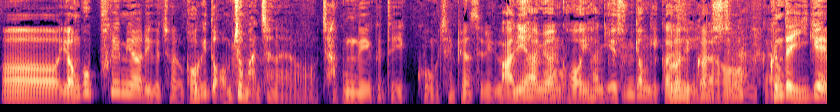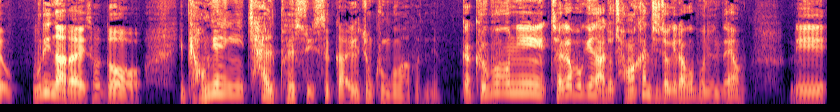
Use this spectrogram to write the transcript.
어, 영국 프리미어 리그처럼 거기도 엄청 많잖아요. 자국 리그도 있고 챔피언스 리그도 많이. 하면 거의 한 60경기까지 그러니까요. 근데 이게 우리나라에서도 이 병행이 잘 될 수 있을까? 이게 좀 궁금하거든요. 그러니까 그 부분이 제가 보기엔 아주 정확한 지적이라고 보는데요. 우리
